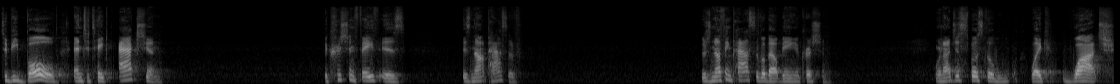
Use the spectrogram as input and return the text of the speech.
to be bold and to take action. The Christian faith is, is not passive. There's nothing passive about being a Christian. We're not just supposed to like watch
